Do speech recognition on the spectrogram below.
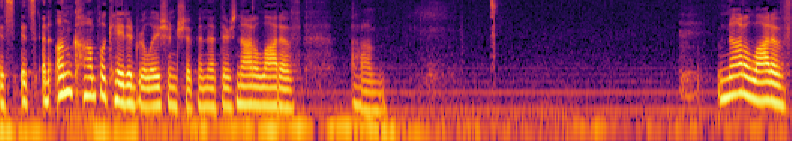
it's, it's an uncomplicated relationship in that there's not a lot of um, not a lot of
